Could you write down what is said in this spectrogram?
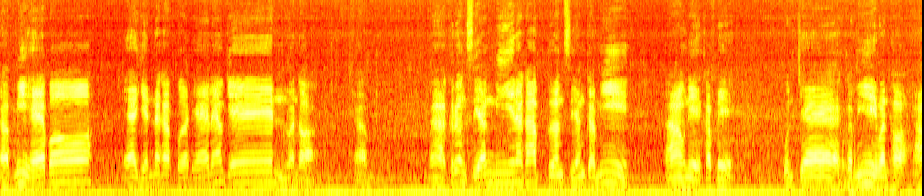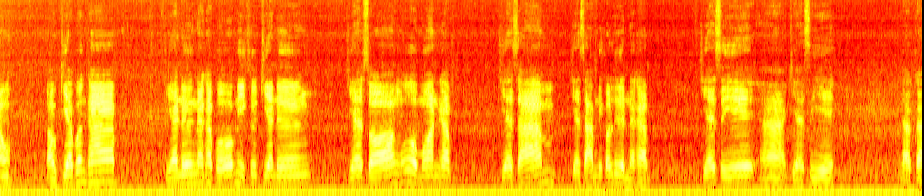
ครับมีแอร์บอแอร์เย็นนะครับ เปิดแอร์แล้วเย็นวันเถอะครับเครื่องเสียงมีนะครับ เครื่องเสียงก็มีเอานี่ครับนี่กุญแจก็มีวันเถอะเอา เอาเกียร์เบิ้งครับ เกียร์หนึ่งนะครับ ผมนี่คือเกียร์หนึ่งเกียร์สองโอ้มอนครับ เกียร์สามเกียร์สามนี่ก็ลื่นนะครับ เกียร์สี่อ่าเกียร์สี่แล้วก็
